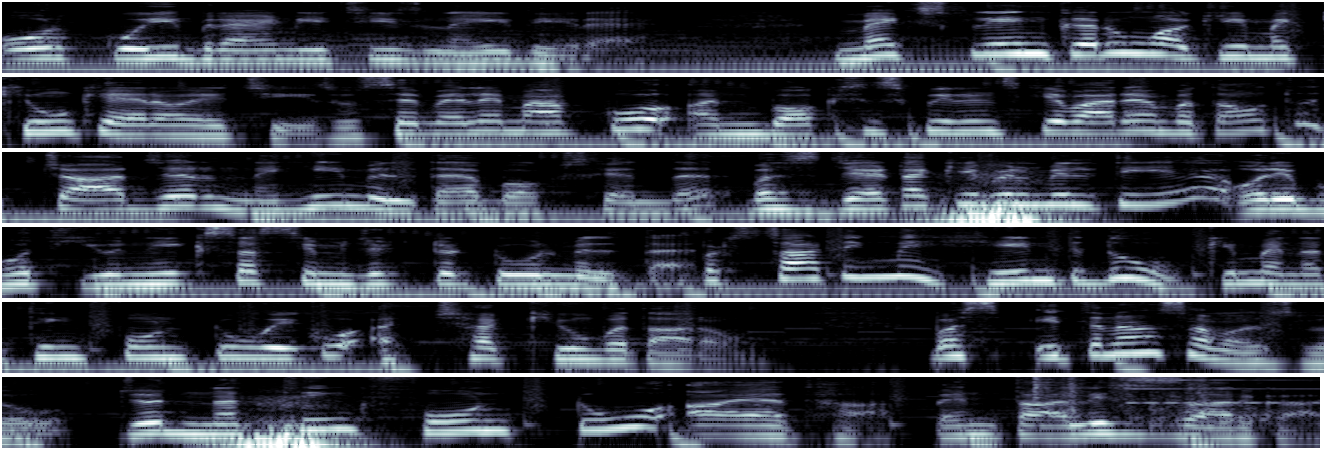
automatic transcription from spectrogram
और कोई ब्रांड ये चीज़ नहीं दे रहा है। मैं एक्सप्लेन करूँगा कि मैं क्यों कह रहा हूँ ये चीज़। उससे पहले मैं आपको अनबॉक्स एक्सपीरियंस के बारे में बताऊँ तो चार्जर नहीं मिलता है बॉक्स के अंदर। बस डेटा केबल मिलती है और ये बहुत यूनिक सा सिमजेक्टर टूल मिलता है। बट स्टार्टिंग में हिंट दूँ कि मैं नथिंग फ़ोन टू ए को अच्छा क्यों बता रहा हूँ। बस इतना समझ लो, जो नथिंग फ़ोन टू आया था, पैंतालीस हज़ार का,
